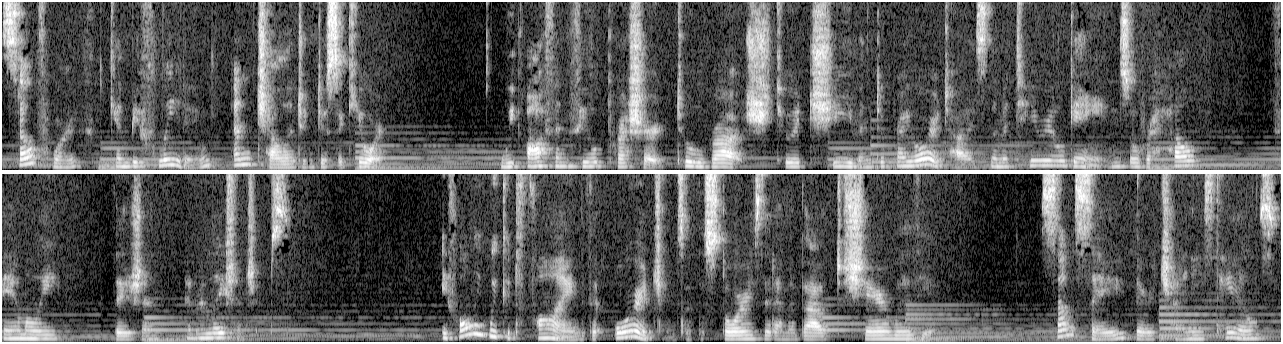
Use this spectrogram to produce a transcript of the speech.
Self worth can be fleeting and challenging to secure. We often feel pressured to rush, to achieve, and to prioritize the material gains over health, family, vision, and relationships. If only we could find the origins of the stories that I'm about to share with you. Some say they're Chinese tales,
